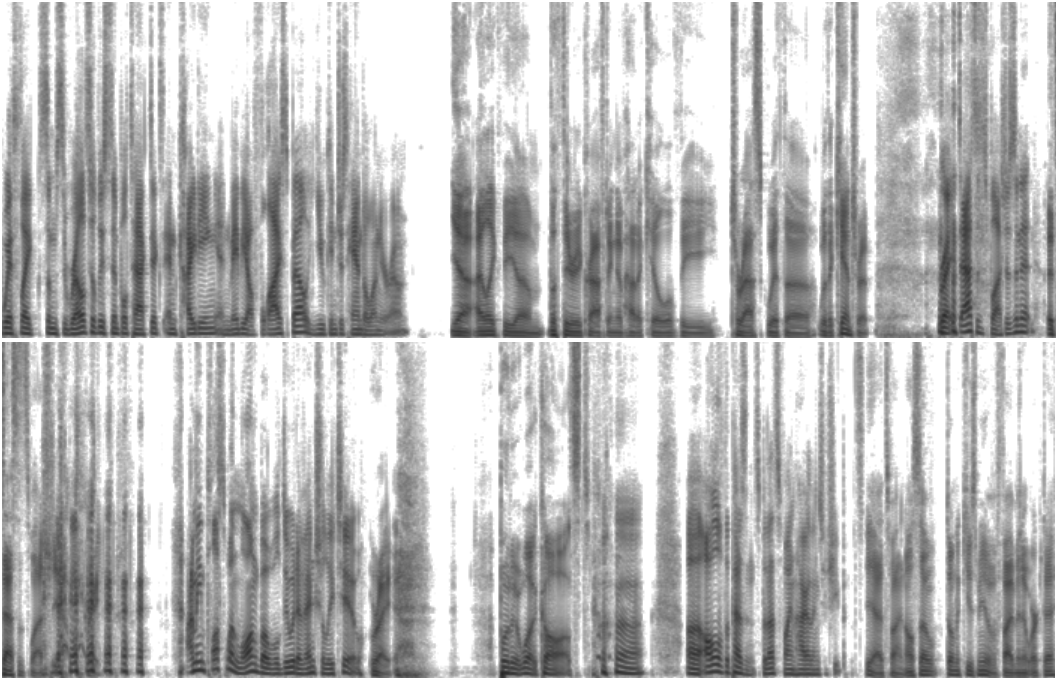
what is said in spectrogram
with like some relatively simple tactics and kiting and maybe a fly spell you can just handle on your own. Yeah, I like the um the theory crafting of how to kill the Tarrasque with a with a cantrip. Right, it's acid splash, isn't it? It's acid splash. Yeah, great. I mean, plus one longbow will do it eventually too. Right. But at what cost? uh, all of the peasants, but that's fine. Hirelings are cheap. Yeah, it's fine. Also, don't accuse me of a five minute workday.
